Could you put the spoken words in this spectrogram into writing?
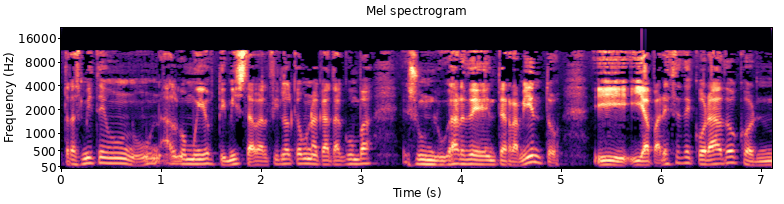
transmite un, algo muy optimista, al fin y al cabo una catacumba es un lugar de enterramiento y aparece decorado con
